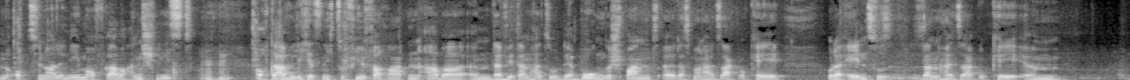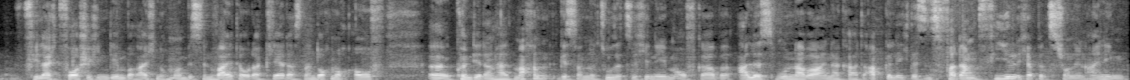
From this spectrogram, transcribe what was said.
eine optionale Nebenaufgabe anschließt. Auch da will ich jetzt nicht zu viel verraten, aber ähm, da wird dann halt so der Bogen gespannt, äh, dass man halt sagt, okay, oder Aiden zusammen halt sagt, okay, ähm, vielleicht forsche ich in dem Bereich noch mal ein bisschen weiter oder kläre das dann doch noch auf. Äh, könnt ihr dann halt machen. Ist dann eine zusätzliche Nebenaufgabe. Alles wunderbar in der Karte abgelegt. Es ist verdammt viel. Ich habe jetzt schon in einigen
